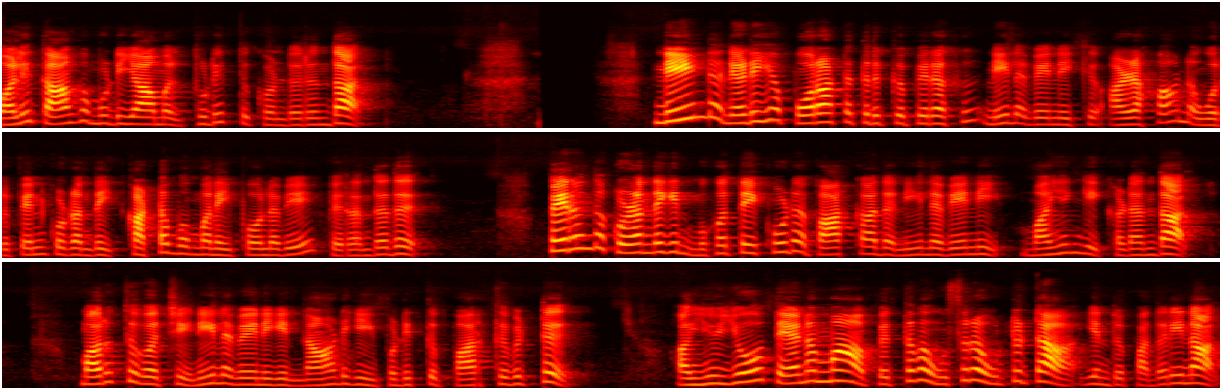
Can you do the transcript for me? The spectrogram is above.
வலி தாங்க முடியாமல் துடித்து கொண்டிருந்தார். நீண்ட நெடிய போராட்டத்திற்கு பிறகு நீலவேணிக்கு அழகான ஒரு பெண் குழந்தை கட்டபொம்மனை போலவே பிறந்தது. பிறந்த குழந்தையின் முகத்தை கூட பார்க்காத நீலவேணி மயங்கி கிடந்தாள். மருத்துவச்சி நீலவேணியின் நாடியை பிடித்து பார்த்துவிட்டு ஐயையோ தேனம்மா பெத்தவ உசுர விட்டுட்டா என்று பதறினாள்.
